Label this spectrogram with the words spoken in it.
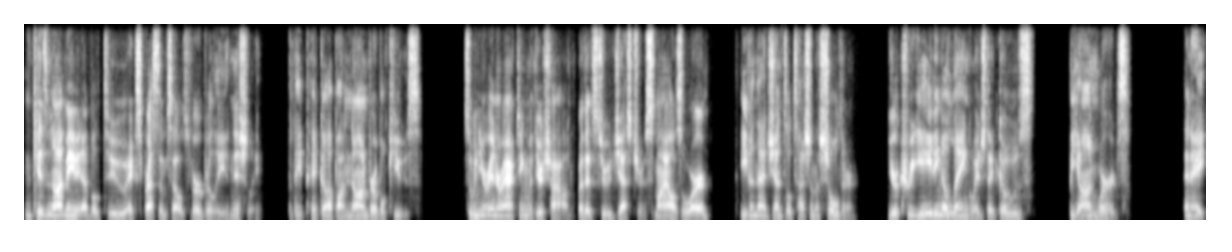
And kids are not maybe able to express themselves verbally initially, but they pick up on nonverbal cues. So when you're interacting with your child, whether it's through gestures, smiles, or even that gentle touch on the shoulder, you're creating a language that goes beyond words. And hey,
